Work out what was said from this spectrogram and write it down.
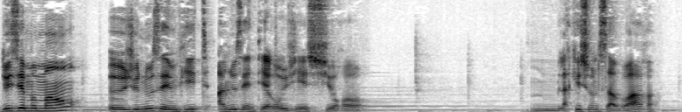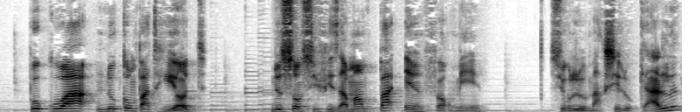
Deuxièmement, euh, je nous invite à nous interroger sur euh, la question de savoir pourquoi nos compatriotes ne sont suffisamment pas informés sur le marché local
